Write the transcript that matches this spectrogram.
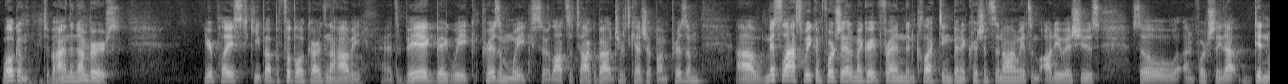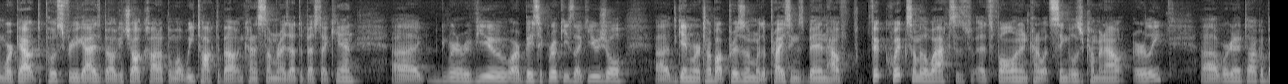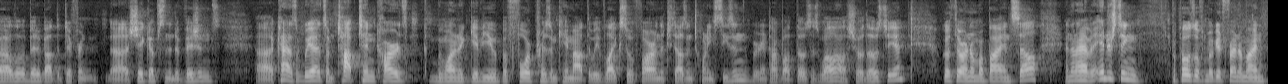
Welcome to Behind the Numbers, your place to keep up with football cards in the hobby. It's a big, big week, Prism week, so lots to talk about. Just catch up on Prism. Uh, missed last week, unfortunately. I had my great friend and collecting Bennett Christensen on. We had some audio issues, so unfortunately that didn't work out to post for you guys. But I'll get you all caught up on what we talked about and kind of summarize that the best I can. Uh, we're gonna review our basic rookies like usual. Uh, again, we're going to talk about Prism, where the pricing's been, how quick some of the wax has, has, fallen, and kind of what singles are coming out early. Uh, we're going to talk about a little bit about the different uh, shakeups in the divisions. Uh, kind of, some, we had some top 10 cards we wanted to give you before Prism came out that we've liked so far in the 2020 season. We're going to talk about those as well. I'll show those to you. Go through our normal buy and sell. And then I have an interesting proposal from a good friend of mine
